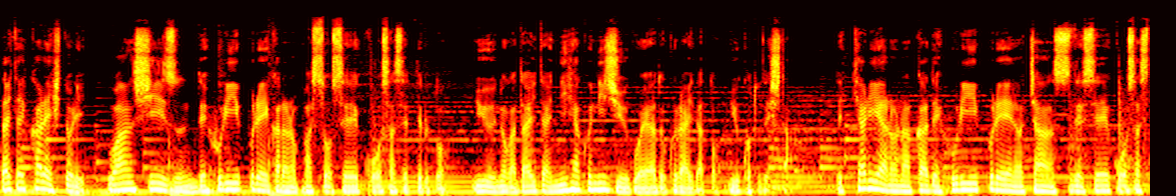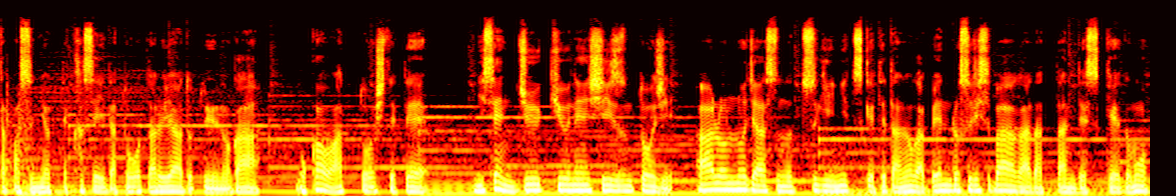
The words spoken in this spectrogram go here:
だいたい彼一人、ワンシーズンでフリープレイからのパスを成功させているというのがだいたい225ヤードくらいだということでした。で、キャリアの中でフリープレイのチャンスで成功させたパスによって稼いだトータルヤードというのが他を圧倒してて、2019年シーズン当時、アーロン・ロジャースの次につけてたのがベン・ロスリスバーガーだったんですけれども、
